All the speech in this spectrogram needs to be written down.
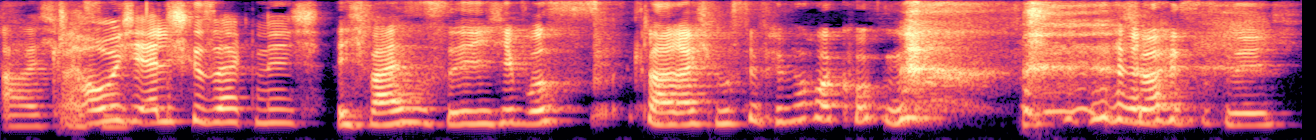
Aber ich Glaube ich ehrlich gesagt nicht. Ich weiß es nicht. Ich muss, Clara, ich muss den Film nochmal gucken. ich weiß es nicht.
